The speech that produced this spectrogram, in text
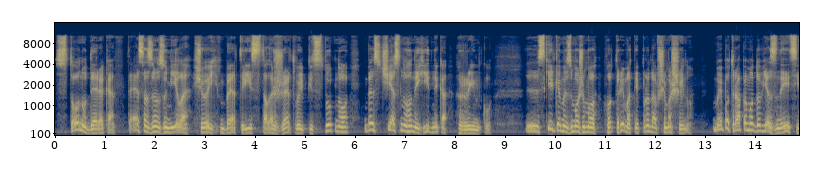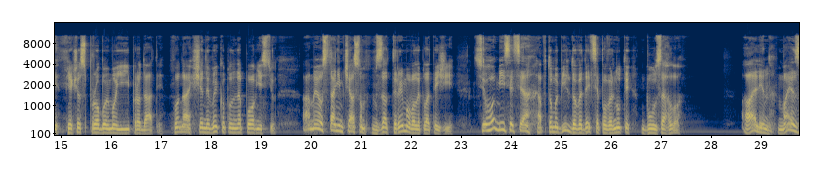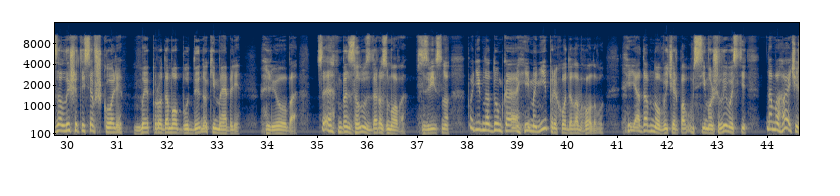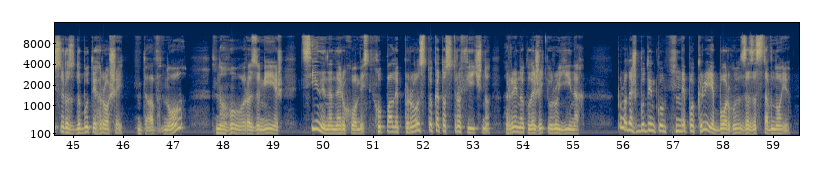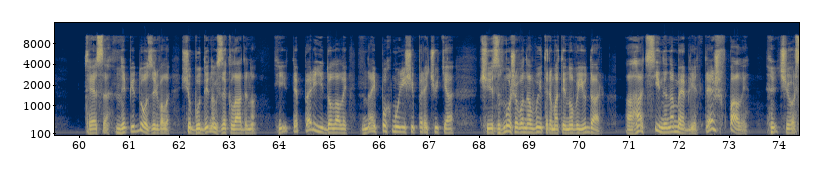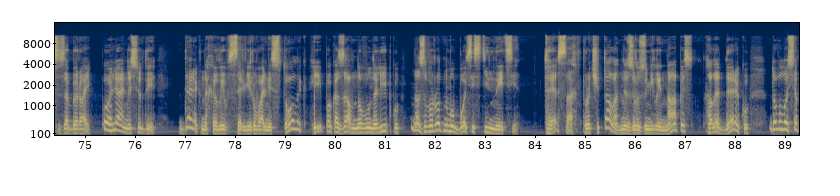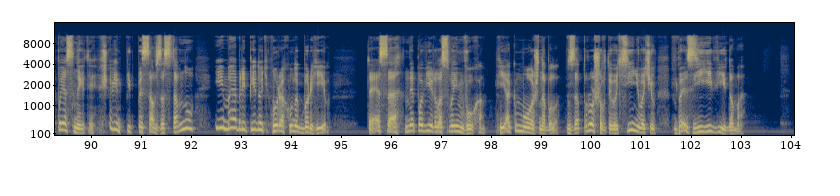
З тону Дерека Теса зрозуміла, що й Беатріс стала жертвою підступного, безчесного негідника ринку. Е, Скільки ми зможемо отримати, продавши машину? Ми потрапимо до в'язниці, якщо спробуємо її продати. Вона ще не викуплена повністю, а ми останнім часом затримували платежі. Цього місяця автомобіль доведеться повернути бузагло. Алін має залишитися в школі. Ми продамо будинок і меблі. Люба, це безглузда розмова. Звісно, подібна думка і мені приходила в голову. Я давно вичерпав усі можливості, намагаючись роздобути грошей. Давно? Ну, розумієш, ціни на нерухомість упали просто катастрофічно. Ринок лежить у руїнах. Продаж будинку не покриє боргу за заставною. Теса не підозрювала, що будинок закладено, і тепер її долали найпохмуріші перечуття. Чи зможе вона витримати новий удар? Ага, ціни на меблі теж впали. Чорс забирай, поглянь сюди. Дерек нахилив сервірувальний столик і показав нову наліпку на зворотному боці стільниці. Теса прочитала незрозумілий напис, але Дереку довелося пояснити, що він підписав заставну і меблі підуть у рахунок боргів. Теса не повірила своїм вухам, як можна було запрошувати оцінювачів без її відома.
